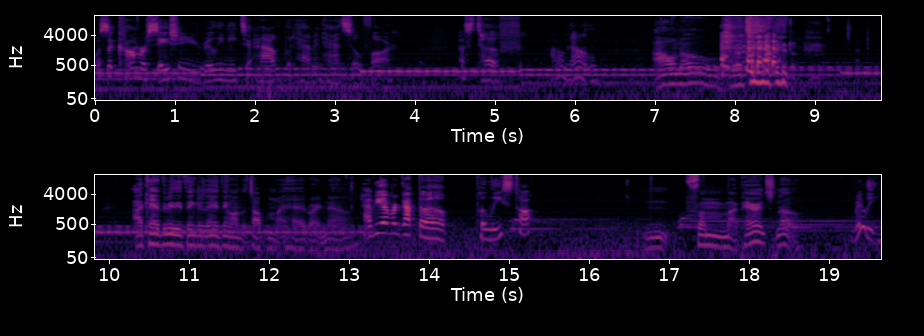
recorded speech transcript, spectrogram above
What's a conversation you really need to have but haven't had so far? That's tough. I don't know. I don't know. I can't really think of anything on the top of my head right now. Have you ever got the police talk? N- From my parents, no. Really?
